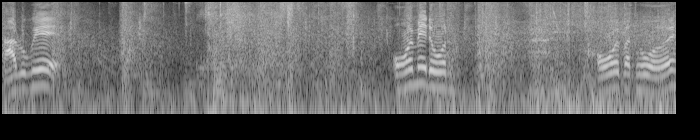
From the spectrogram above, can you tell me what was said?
ครับลูกพี่ โอ้ยไม่โดน โอ้ยปะโถเอ้ย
